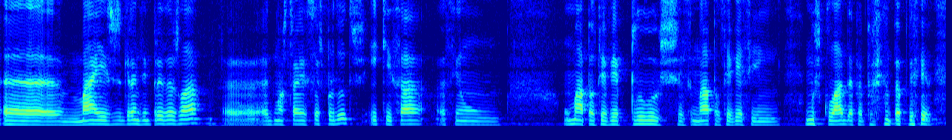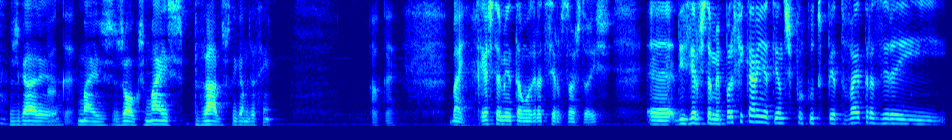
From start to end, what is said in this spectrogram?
uh, mais grandes empresas lá uh, a demonstrarem os seus produtos e, quiçá, assim, um, uma Apple TV Plus, uma Apple TV assim musculada para, para poder jogar eh, okay. mais jogos mais pesados, digamos assim. Ok. Bem, resta-me então agradecer-vos aos dois. Uh, Dizer-vos também para ficarem atentos porque o Topeto vai trazer aí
